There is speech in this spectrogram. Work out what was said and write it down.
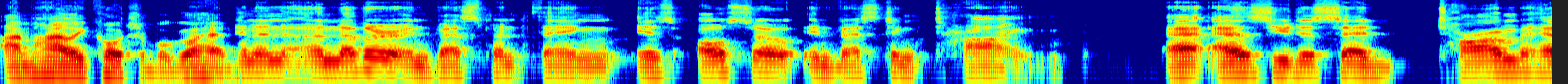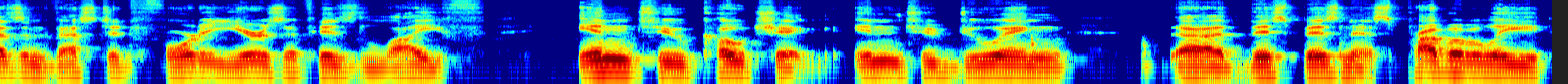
i'm highly coachable go ahead And an, another investment thing is also investing time. As you just said, Tom has invested 40 years of his life into coaching, into doing uh, this business, probably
